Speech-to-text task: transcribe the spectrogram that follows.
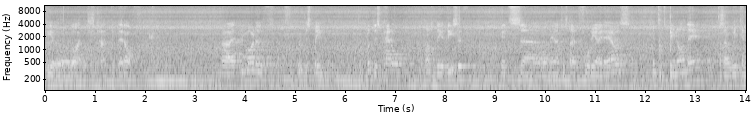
feel all the light, you just can't get that off. Uh, you might have witnessed me put this panel onto the adhesive. It's uh, what now just over 48 hours since it's been on there, so we can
